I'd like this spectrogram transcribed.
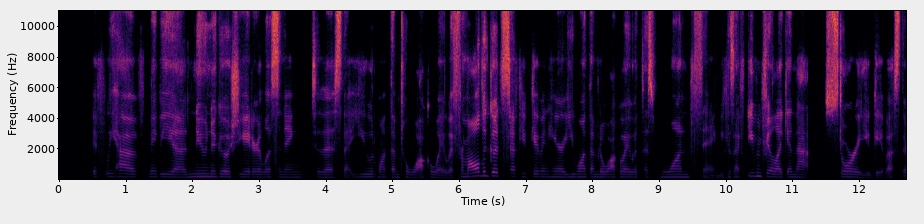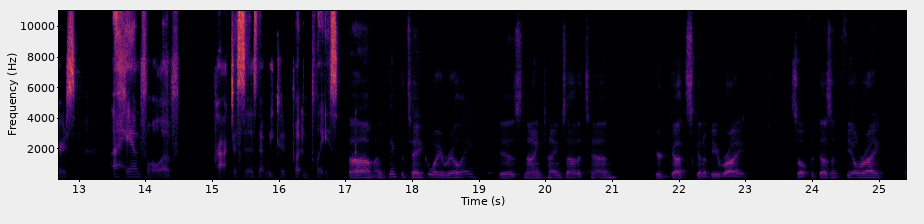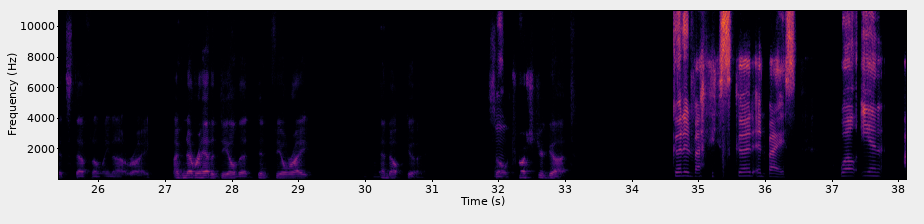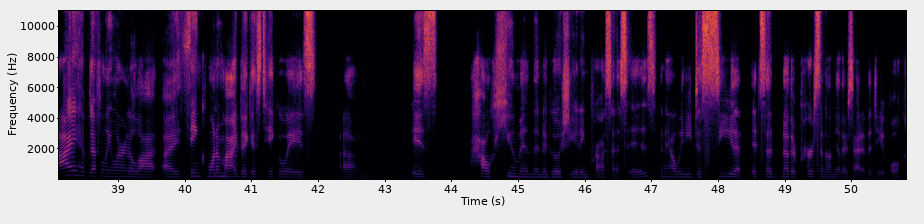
if we have maybe a new negotiator listening to this that you would want them to walk away with from all the good stuff you've given here you want them to walk away with this one thing because i even feel like in that story you gave us there's a handful of practices that we could put in place Um, I think the takeaway really is nine times out of ten, your gut's gonna be right. So if it doesn't feel right, it's definitely not right. I've never had a deal that didn't feel right. End up good. So trust your gut. good advice good advice. Well ian i have definitely learned a lot. I think one of my biggest takeaways um, is how human the negotiating process is and how we need to see that it's another person on the other side of the table.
